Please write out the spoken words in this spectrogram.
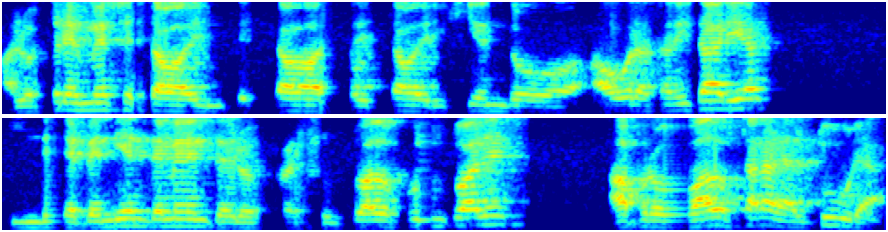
a los tres meses estaba, estaba, estaba dirigiendo a obras sanitarias, independientemente de los resultados puntuales, ha probado estar a la altura.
